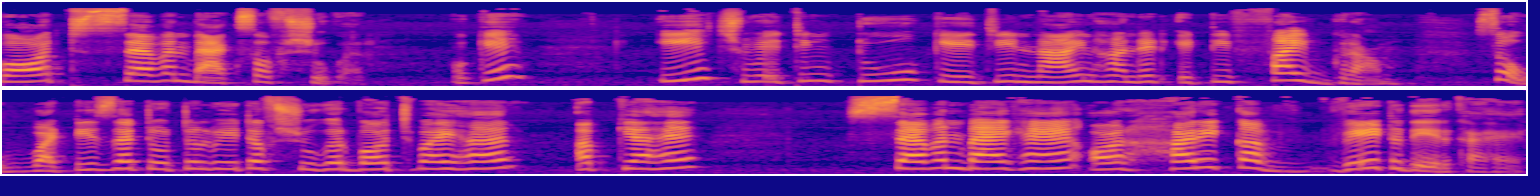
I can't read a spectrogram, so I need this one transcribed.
bought seven bags of sugar okay each weighing two K G nine hundred eighty five gram so what is the total weight of sugar bought by her अब क्या है? सेवन बैग हैं और हर एक का वेट दे रखा है।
